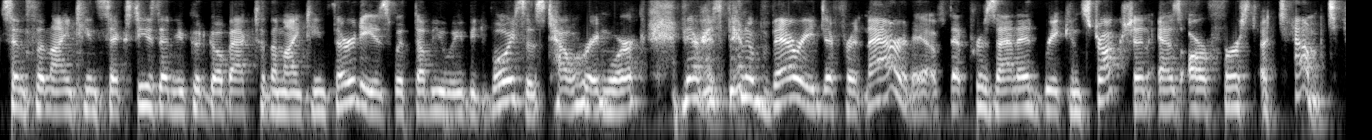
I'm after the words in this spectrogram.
since the 1960s, and you could go back to the 1930s with W.E.B. Du Bois's towering work, there has been a very different narrative that presented Reconstruction as our first attempt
